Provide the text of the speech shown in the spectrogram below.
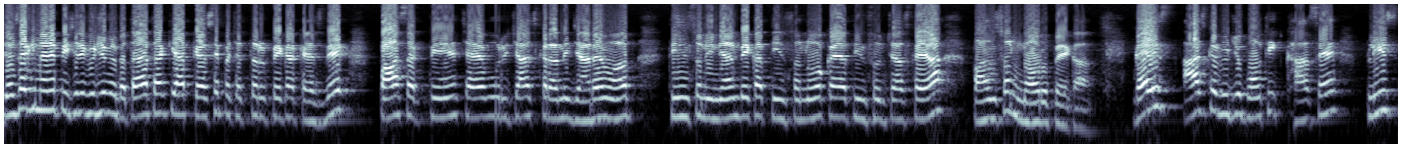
जैसा कि मैंने पिछले वीडियो में बताया था कि आप कैसे पचहत्तर रुपए का कैशबैक पा सकते हैं, चाहे वो रिचार्ज कराने जा रहे हो आप, तीन सौ निन्यानवे का, तीन सौ नौ का या तीन सौ उनचास का या पाँच सौ नौ रुपए का। गाइस आज का वीडियो बहुत ही खास है। प्लीज़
